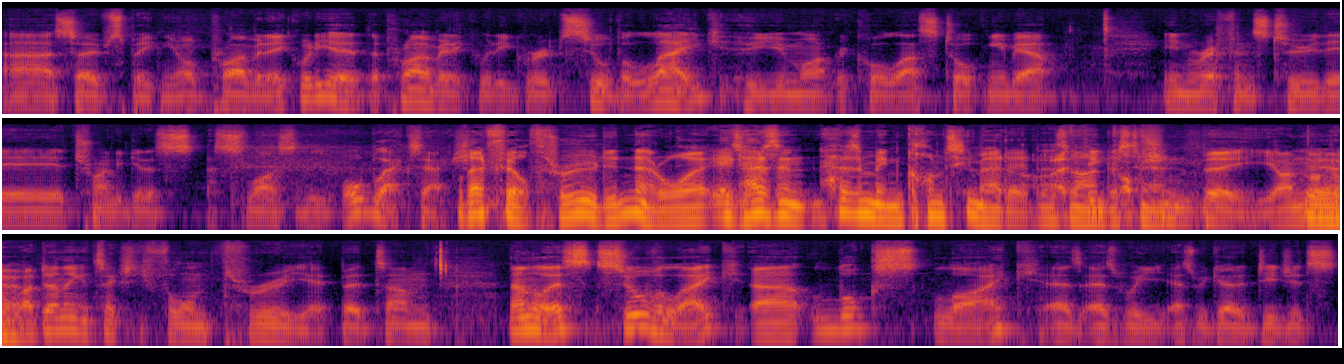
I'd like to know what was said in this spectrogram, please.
Uh, so, speaking of private equity, uh, the private equity group Silver Lake, who you might recall us talking about in reference to their trying to get a slice of the All Blacks action. Well, that fell through, didn't it? Or it hasn't hasn't been consummated, as I, I think understand. option B. I'm not. Yeah. I don't think it's actually fallen through yet, but um, nonetheless, Silver Lake uh, looks like, as, as we as we go to digits,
